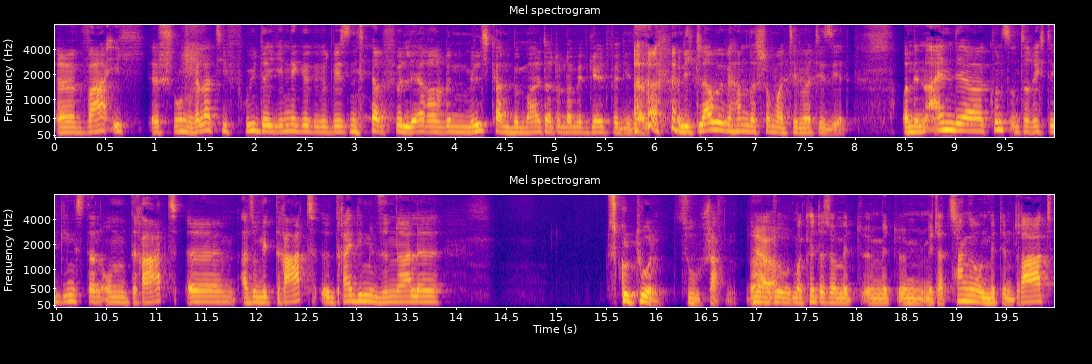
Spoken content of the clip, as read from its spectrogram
äh, war ich äh, schon relativ früh derjenige gewesen, der für Lehrerinnen Milchkannen bemalt hat und damit Geld verdient hat. Und ich glaube, wir haben das schon mal thematisiert. Und in einem der Kunstunterrichte ging es dann um Draht, äh, also mit Draht äh, dreidimensionale Skulpturen zu schaffen. Ne? Ja. Also man kennt das ja mit, mit, ähm, mit der Zange und mit dem Draht.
